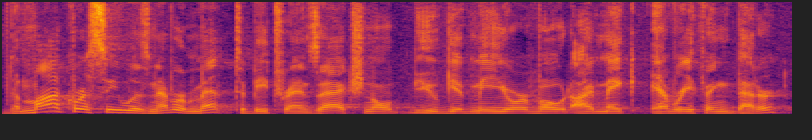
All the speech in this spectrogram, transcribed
Democracy was never meant to be transactional. You give me your vote, I make everything better.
